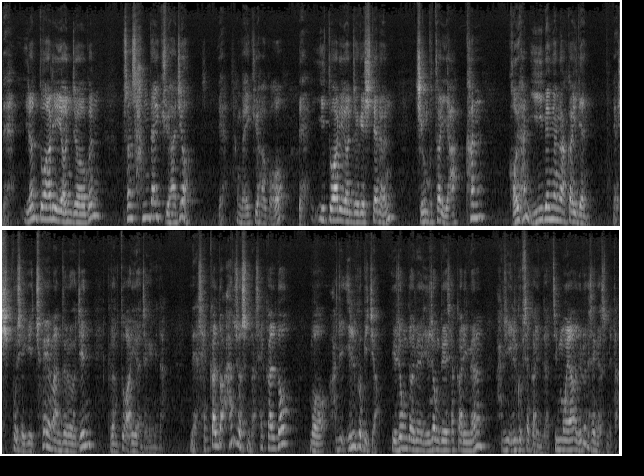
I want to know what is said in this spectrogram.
네, 이런 또아리 연적은 우선 상당히 귀하죠. 예, 상당히 귀하고, 네, 이 또아리 연적의 시대는 지금부터 약 한 거의 한 200년 가까이 된 네, 19세기 초에 만들어진 그런 또아리 연적입니다. 네, 색깔도 아주 좋습니다. 색깔도 뭐 아주 1급이죠. 이 정도면 이 정도의 색깔이면 아주 1급 색깔입니다. 뒷모양은 이렇게 생겼습니다.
